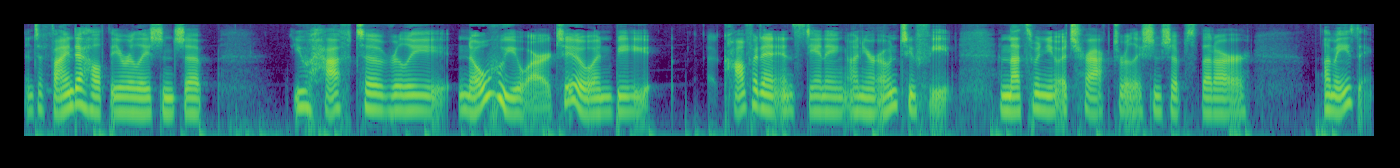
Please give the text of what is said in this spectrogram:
And to find a healthy relationship, you have to really know who you are too and be confident in standing on your own two feet. And that's when you attract relationships that are amazing.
